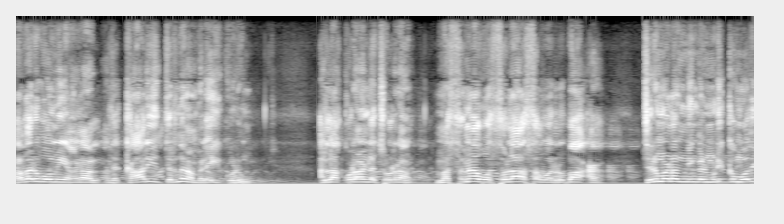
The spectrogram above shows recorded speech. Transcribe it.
தவறுவோமே ஆனால் அந்த காரியத்திலிருந்து நாம் விலகி கொடுவோம் அல்லாஹ் குரான்ல சொல்றான் மஸ்னா ஒ சுலாச ஒ திருமணம் நீங்கள் முடிக்கும் போது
